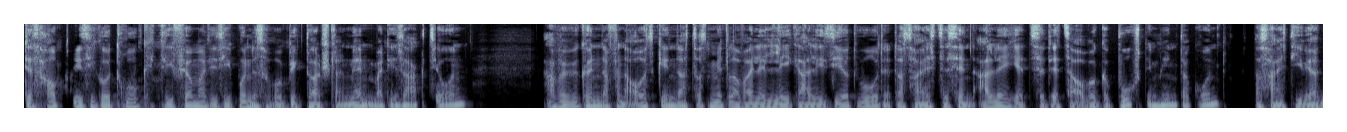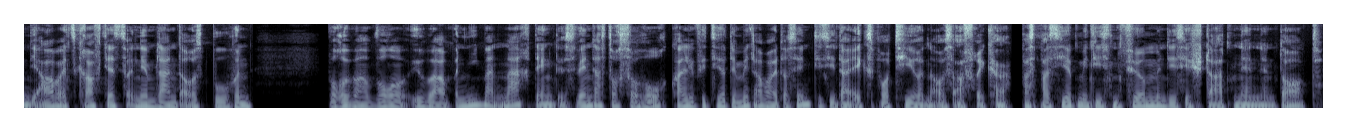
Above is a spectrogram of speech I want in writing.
Das Hauptrisiko trug die Firma, die sich Bundesrepublik Deutschland nennt, bei dieser Aktion. Aber wir können davon ausgehen, dass das mittlerweile legalisiert wurde. Das heißt, es sind alle jetzt, jetzt sauber gebucht im Hintergrund. Das heißt, die werden die Arbeitskraft jetzt in dem Land ausbuchen. Worüber, worüber aber niemand nachdenkt, ist, wenn das doch so hochqualifizierte Mitarbeiter sind, die sie da exportieren aus Afrika, was passiert mit diesen Firmen, die sich Staaten nennen dort?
